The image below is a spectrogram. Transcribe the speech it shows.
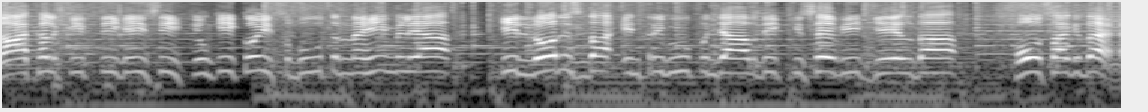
ਦਾਖਲ ਕੀਤੀ ਗਈ ਸੀ, ਕਿਉਂਕਿ ਕੋਈ ਸਬੂਤ ਨਹੀਂ ਮਿਲਿਆ ਕਿ ਲੋਰੈਂਸ ਦਾ ਇੰਟਰਵਿਊ ਪੰਜਾਬ ਦੀ ਕਿਸੇ ਵੀ ਜੇਲ੍ਹ ਦਾ ਹੋ ਸਕਦਾ ਹੈ।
